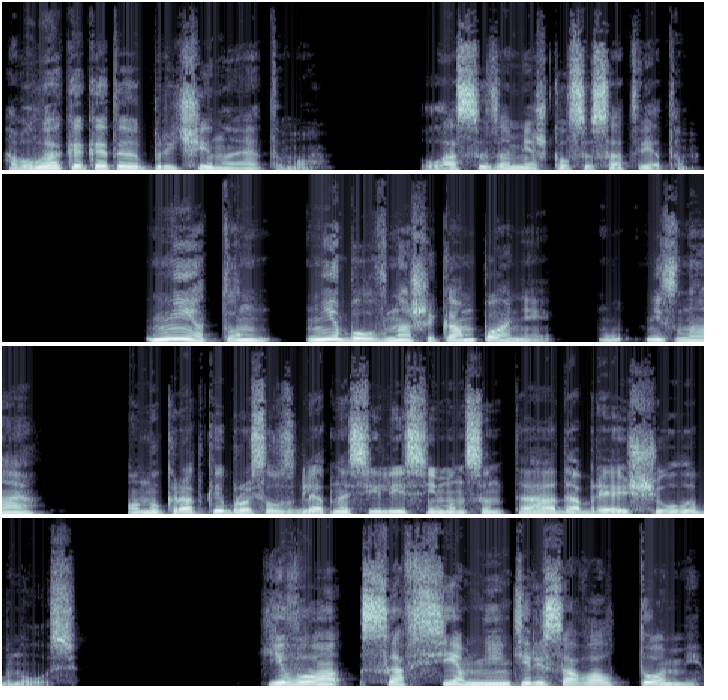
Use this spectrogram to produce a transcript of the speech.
А была какая-то причина этому? Лассе замешкался с ответом. «Нет, он не был в нашей компании. Не знаю». Он украдкой бросил взгляд на Силии Симонсен, та одобряюще улыбнулась. «Его совсем не интересовал Томми»,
